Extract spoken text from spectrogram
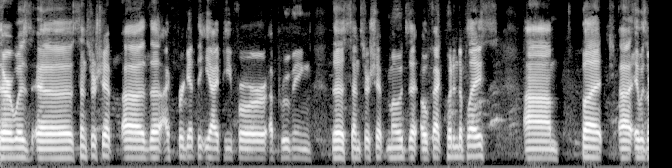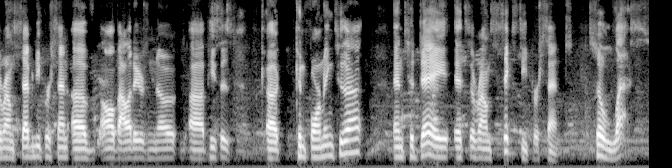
there was uh, censorship. Uh, the I forget the EIP for approving the censorship modes that OFAC put into place, um, but uh, it was around seventy percent of all validators and no uh, pieces uh, conforming to that, and today it's around sixty percent, so less.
